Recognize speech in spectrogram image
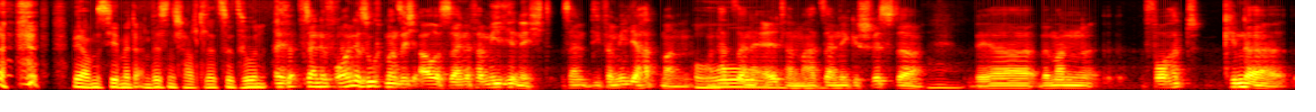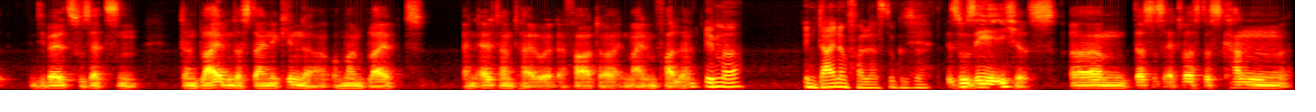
Wir haben es hier mit einem Wissenschaftler zu tun. Also, seine Freunde sucht man sich aus, seine Familie nicht. Seine, die Familie hat man. Oh. Man hat seine Eltern, man hat seine Geschwister. Wer, wenn man vorhat, Kinder in die Welt zu setzen, dann bleiben das deine Kinder und man bleibt ein Elternteil oder der Vater in meinem Falle. Immer in deinem Fall hast du gesagt. So sehe ich es. Ähm, das ist etwas, das kann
